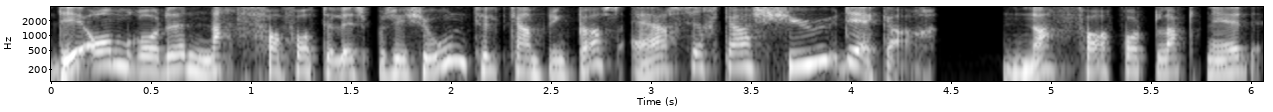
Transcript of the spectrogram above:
Det området NAF har fått til disposisjon til campingplass er ca. sju dekar. NAF har fått lagt ned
